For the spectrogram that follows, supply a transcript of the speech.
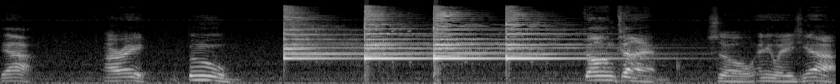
yeah. All right. Boom. Gong time. So, anyways, yeah.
